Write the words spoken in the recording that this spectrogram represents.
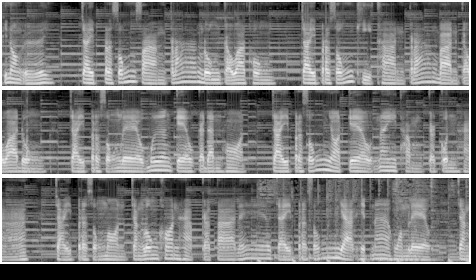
พี่น้องเอ๋ยใจประสงค์สางกลางดงกะว่าทง ใจประสงค์ขี่คานกลางบานกะว่าดง ใจประสงค์แล้วเมืองแก้วกระดันหอด ใจประสงค์ยอดแก้วในธรรมกะกลหา ใจประสงค์มอนจังลงคอนหับกะตาแล้วใจประสงค์อยากเห็ดหน้าห่วมแล้ว จัง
